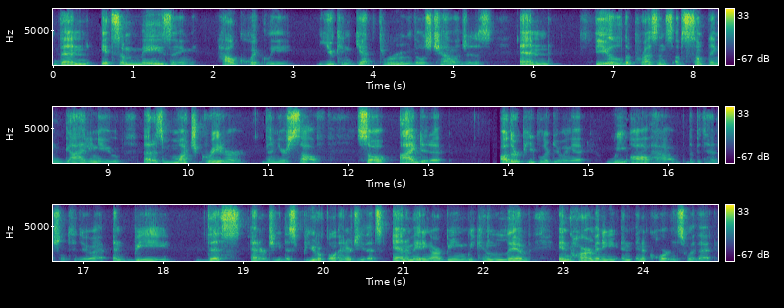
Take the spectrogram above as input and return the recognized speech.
then it's amazing how quickly you can get through those challenges and feel the presence of something guiding you that is much greater than yourself. So I did it. Other people are doing it. We all have the potential to do it and be this energy, this beautiful energy that's animating our being. We can live in harmony and in accordance with it.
